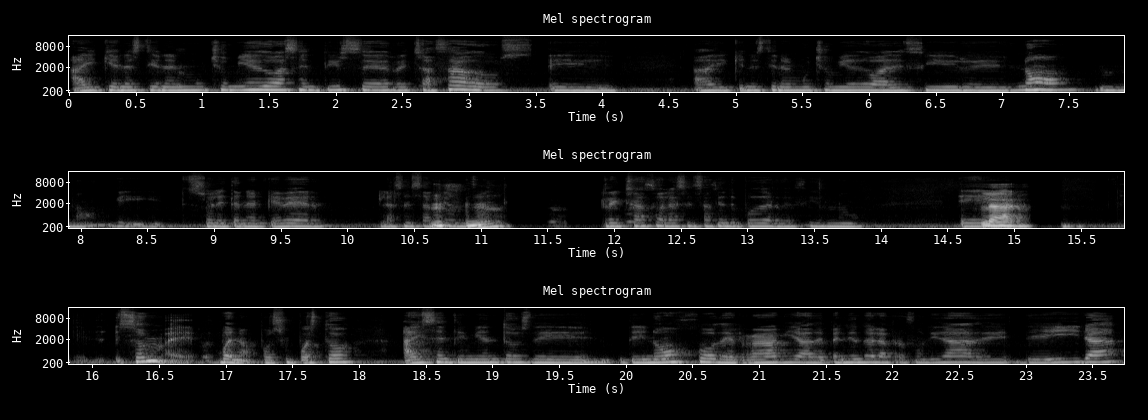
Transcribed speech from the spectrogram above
Hay quienes tienen mucho miedo a sentirse rechazados. Eh, hay quienes tienen mucho miedo a decir eh, no, ¿no? Y suele tener que ver la sensación de rechazo a la sensación de poder decir no. Eh, claro. Son, eh, bueno, por supuesto, hay sentimientos de, enojo, de rabia, dependiendo de la profundidad, de, ira,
